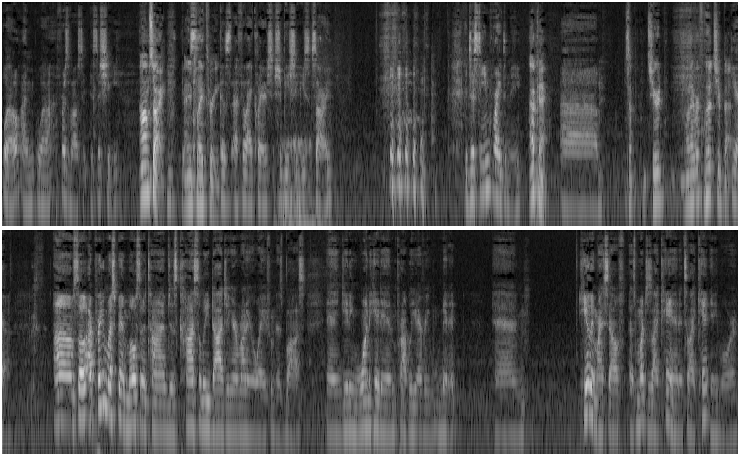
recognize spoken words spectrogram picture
Well, I'm well. First of all, it's, it's a she. Oh, I'm sorry. I didn't play three. because I feel like clerics should be she's. Sorry. it just seemed right to me. Okay. Um, So it's your whatever floats your boat. yeah. Um, so I pretty much spend most of the time just constantly dodging and running away from this boss, and getting one hit in probably every minute, and healing myself as much as I can until I can't anymore,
